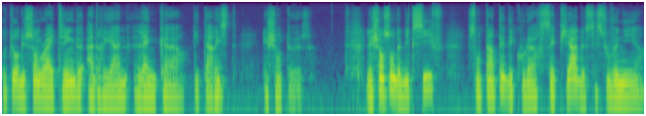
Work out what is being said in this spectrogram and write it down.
autour du songwriting de Adrienne Lenker, guitariste et chanteuse. Les chansons de Big Thief sont teintées des couleurs sépia de ses souvenirs,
